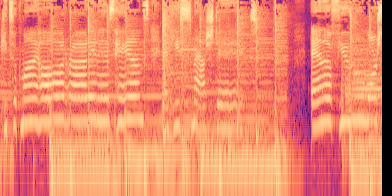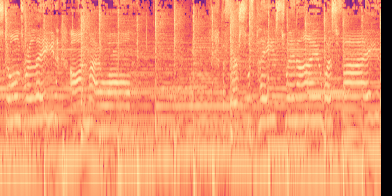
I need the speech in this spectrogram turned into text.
He took my heart right in his hands and he smashed it. And a few more stones were laid on my wall. First was placed when I was five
